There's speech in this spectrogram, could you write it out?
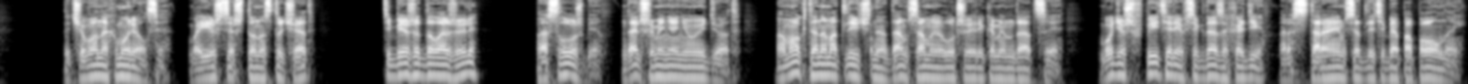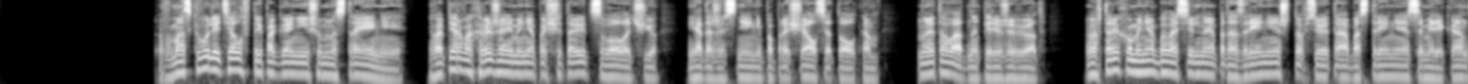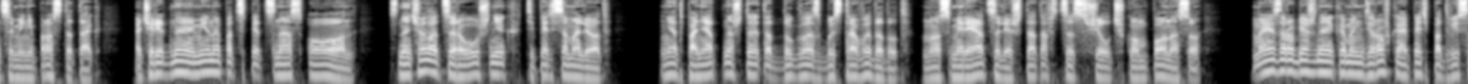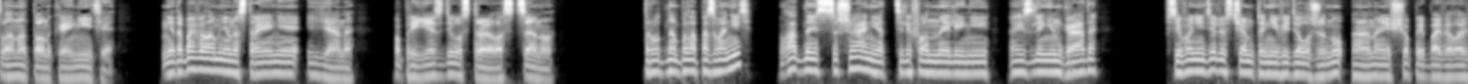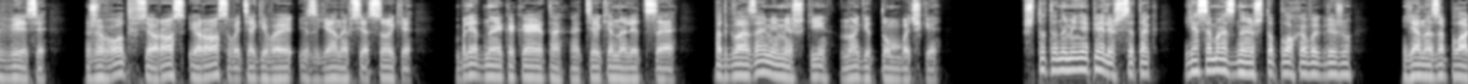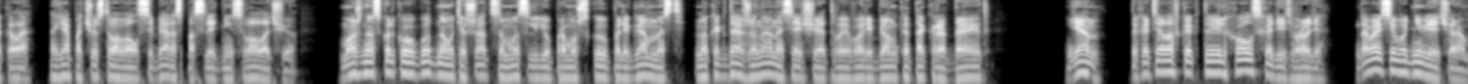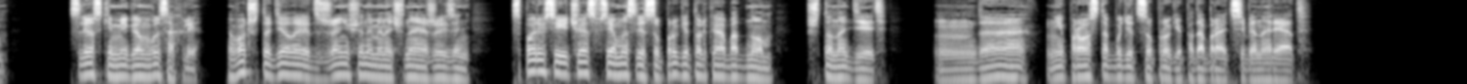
«Ты чего нахмурился? Боишься, что настучат?» «Тебе же доложили?» «По службе. Дальше меня не уйдет. Помог ты нам отлично, дам самые лучшие рекомендации. Будешь в Питере, всегда заходи. Расстараемся для тебя по полной». В Москву летел в припоганнейшем настроении. Во-первых, рыжая меня посчитает сволочью — я даже с ней не попрощался толком. Но это ладно, переживет. Во-вторых, у меня было сильное подозрение, что все это обострение с американцами не просто так. Очередная мина под спецназ ООН. Сначала ЦРУшник, теперь самолет. Нет, понятно, что этот Дуглас быстро выдадут, но смирятся ли штатовцы с щелчком по носу? Моя зарубежная командировка опять подвисла на тонкой нити. Не добавила мне настроения и Яна. По приезде устроила сцену. Трудно было позвонить? Ладно, из США нет телефонной линии, а из Ленинграда? Всего неделю с чем-то не видел жену, а она еще прибавила в весе. Живот все рос и рос, вытягивая из Яны все соки. Бледная какая-то, отеки на лице. Под глазами мешки, ноги тумбочки. «Что ты на меня пялишься так? Я сама знаю, что плохо выгляжу». Яна заплакала, а я почувствовал себя распоследней сволочью. Можно сколько угодно утешаться мыслью про мужскую полигамность, но когда жена, носящая твоего ребенка, так рыдает... «Ян, ты хотела в коктейль-холл сходить вроде? Давай сегодня вечером». Слезки мигом высохли. Вот что делает с женщинами ночная жизнь. Спорю, сейчас все мысли супруги только об одном — что надеть. М да, не просто будет супруге подобрать себе наряд.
